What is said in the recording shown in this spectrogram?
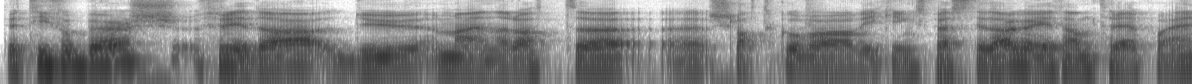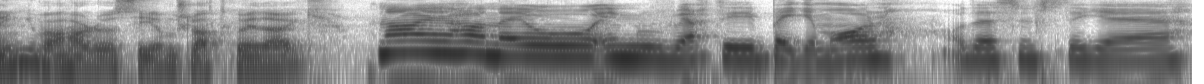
Det er tid for børs. Frida, du mener at uh, Slatko var Vikings beste i dag. Har gitt han tre poeng. Hva har du å si om Slatko i dag? Nei, han er jo involvert i begge mål, og det syns jeg er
